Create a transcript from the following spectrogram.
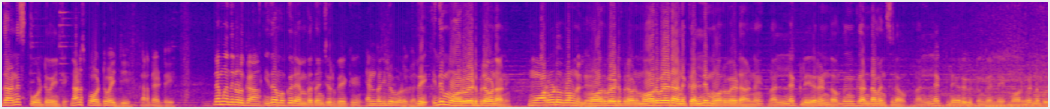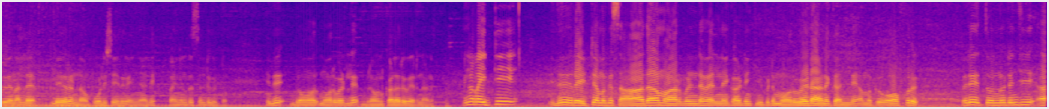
ഇതാണ് സ്പോട്ട് വൈറ്റ് ഇതാണ് സ്പോട്ട് വൈറ്റ് കറക്റ്റ് ആയിട്ട്. ഇത് നമുക്ക് നമുക്കൊരു എൺപത്തഞ്ച് രൂപയ്ക്ക് എൺപത് രൂപ കൊടുക്കാം. ഇത് മോർവേഡ് ബ്രൗൺ ആണ്. മോർവേഡ് ബ്രൗൺ അല്ലേ മോർവേഡ് ബ്രൗൺ. മോർവേഡ് ആണ് കല്ല് മോർവേഡ് ആണ്. നല്ല ക്ലിയർ ഉണ്ടാവും. നിങ്ങൾക്ക് കണ്ടാൽ മനസ്സിലാവും. നല്ല ക്ലിയർ കിട്ടും കല്ല്. മോർവേഡിന് പൊതുവെ നല്ല ക്ലിയർ ഉണ്ടാവും പോളിഷ് ചെയ്ത് കഴിഞ്ഞാൽ ഫൈനൽ റിസൾട്ട് കിട്ടും. ഇത് മോർവേഡിൽ ബ്രൗൺ കളർ വരുന്നതാണ്. നിങ്ങൾ റേറ്റ് ഇത് റേറ്റ് നമുക്ക് സാധാ മാർബിളിന്റെ വിലനെക്കാട്ടും കീപ്പിട്ട് മോർവേഡ് ആണ്. കല്ല് നമുക്ക് ഓഫർ ഒരു തൊണ്ണൂറ്റഞ്ച് ആ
